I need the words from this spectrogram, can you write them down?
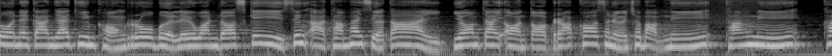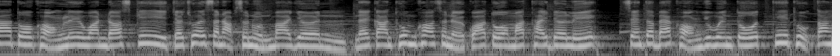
ตัวในการย้ายทีมของโรเบิร์ตเลวันดอสกี้ ซึ่งอาจทำให้เสือใต้ ยอมใจอ่อนตอบรับข้อเสนอฉบับนี้ ทั้งนี้ค่าตัวของเลวันดอสกี้จะช่วยสนับสนุนบาเยิร์นในการทุ่มข้อเสนอกว่าตัวมัตไทเดลิก เซนเตอร์แบ็กของยูเวนตุสที่ถูกตั้ง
